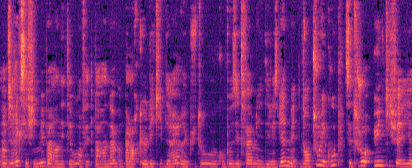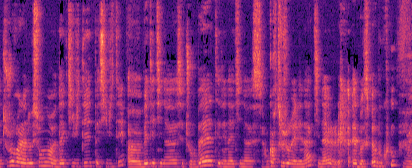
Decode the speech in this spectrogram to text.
on dirait que c'est filmé par un hétéro en fait, par un homme, alors que l'équipe derrière est plutôt composée de femmes et des lesbiennes. Mais dans tous les couples, c'est toujours une qui fait. Il y a toujours la notion d'activité, de passivité. Beth et Tina, c'est toujours Beth. Elena et Tina, c'est encore toujours Elena. Tina, elle elle bosse pas beaucoup. Oui,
